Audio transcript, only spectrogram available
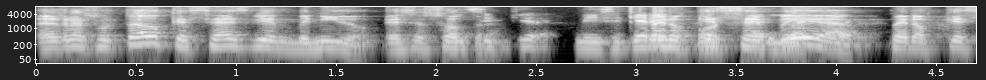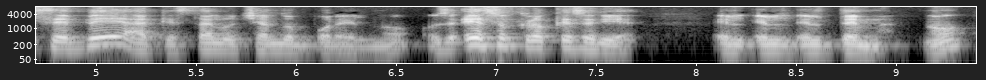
el resultado que sea es bienvenido, ese es otro. Ni siquiera, pero que se vea, pero que se vea que está luchando por él, ¿no? eso creo que sería el, tema, ¿no?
